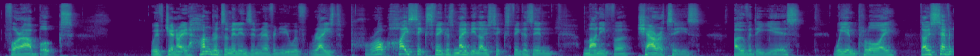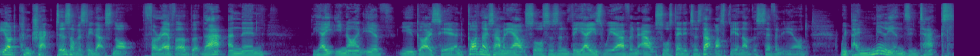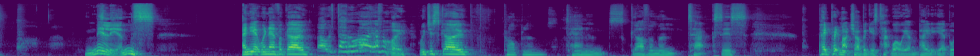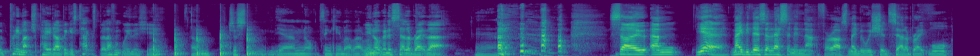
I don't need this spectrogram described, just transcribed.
for our books. We've generated hundreds of millions in revenue. We've raised pro- high six figures, maybe low six figures in money for charities over the years. We employ those 70 odd contractors. Obviously, that's not forever, but that, and then the 80, 90 of you guys here, and God knows how many outsourcers and VAs we have, and outsourced editors. That must be another 70 odd. We pay millions in tax. Millions. And yet we never go, oh, we've done all right, haven't we? We just go, problems, tenants, government, taxes. Paid pretty much our biggest tax. Well, we haven't paid it yet, but we've pretty much paid our biggest tax bill, haven't we, this year? Um, just yeah, I'm not thinking about that. You're not going to celebrate that. Yeah. So, um, yeah, maybe there's a lesson in that for us. Maybe we should celebrate more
